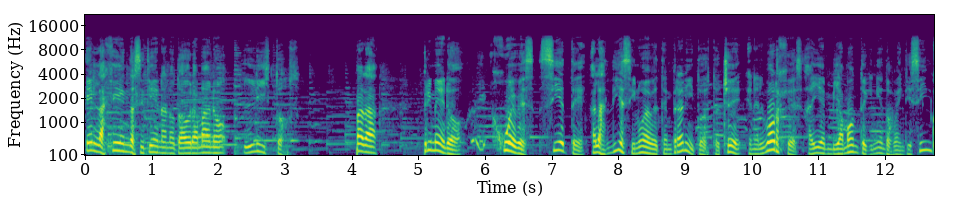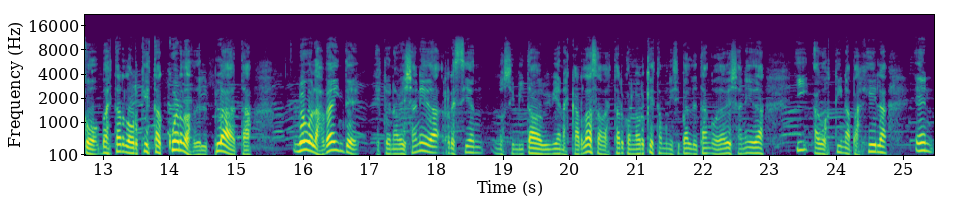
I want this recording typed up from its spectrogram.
en la agenda, si tienen anotador a mano, listos para primero jueves 7 a las 19 tempranito esto, che, en el Borges, ahí en Viamonte 525, va a estar la orquesta Cuerdas del Plata. Luego a las 20, esto en Avellaneda, recién nos invitaba Viviana Escarlaza, va a estar con la Orquesta Municipal de Tango de Avellaneda y Agostina Pajela en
